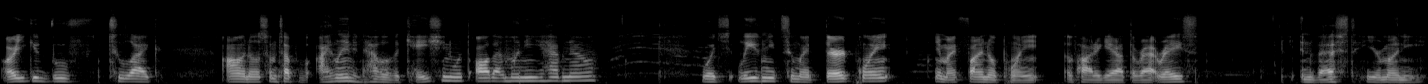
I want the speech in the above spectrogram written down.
Or you could move to like, I don't know, some type of island and have a vacation with all that money you have now. Which leads me to my third point and my final point of how to get out the rat race invest your money.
